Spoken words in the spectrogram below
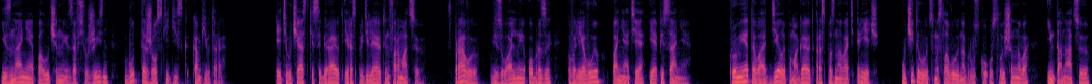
и знания, полученные за всю жизнь, будто жесткий диск компьютера. Эти участки собирают и распределяют информацию. В правую — визуальные образы, в левую — понятия и описания. Кроме этого, отделы помогают распознавать речь, учитывают смысловую нагрузку услышанного, интонацию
